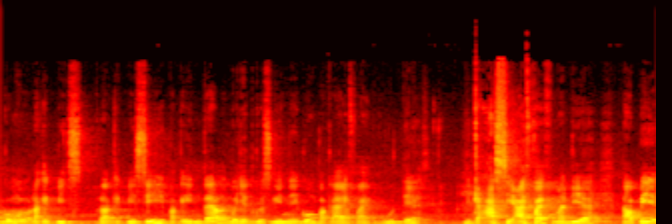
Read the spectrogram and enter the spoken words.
gue mau rakit PC, rakit PC pakai Intel budget gue segini gue mau pakai i5 udah dikasih high five sama dia. Tapi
